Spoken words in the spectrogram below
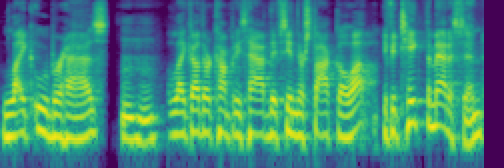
like Uber has, like other companies have, they've seen their stock go up. If you take the medicine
